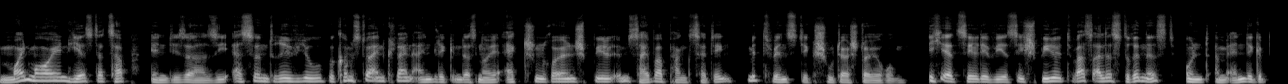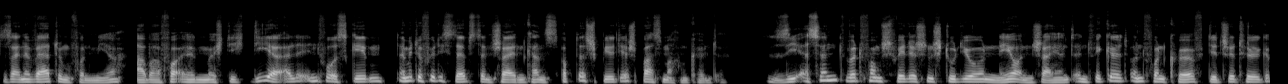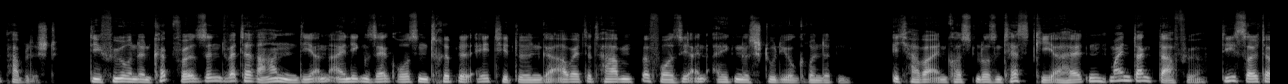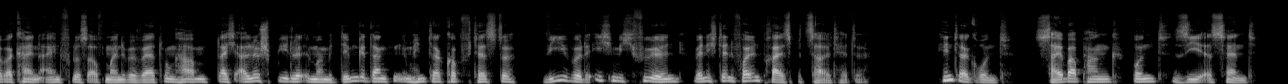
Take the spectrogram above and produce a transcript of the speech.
Moin Moin, hier ist der Zapp. In dieser The Ascent Review bekommst du einen kleinen Einblick in das neue Action-Rollenspiel im Cyberpunk-Setting mit Twin-Stick-Shooter-Steuerung. Ich erzähle dir, wie es sich spielt, was alles drin ist und am Ende gibt es eine Wertung von mir, aber vor allem möchte ich dir alle Infos geben, damit du für dich selbst entscheiden kannst, ob das Spiel dir Spaß machen könnte. The Ascent wird vom schwedischen Studio Neon Giant entwickelt und von Curve Digital gepublished. Die führenden Köpfe sind Veteranen, die an einigen sehr großen AAA-Titeln gearbeitet haben, bevor sie ein eigenes Studio gründeten. Ich habe einen kostenlosen Testkey erhalten, mein Dank dafür. Dies sollte aber keinen Einfluss auf meine Bewertung haben, da ich alle Spiele immer mit dem Gedanken im Hinterkopf teste, wie würde ich mich fühlen, wenn ich den vollen Preis bezahlt hätte. Hintergrund Cyberpunk und The Ascent.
